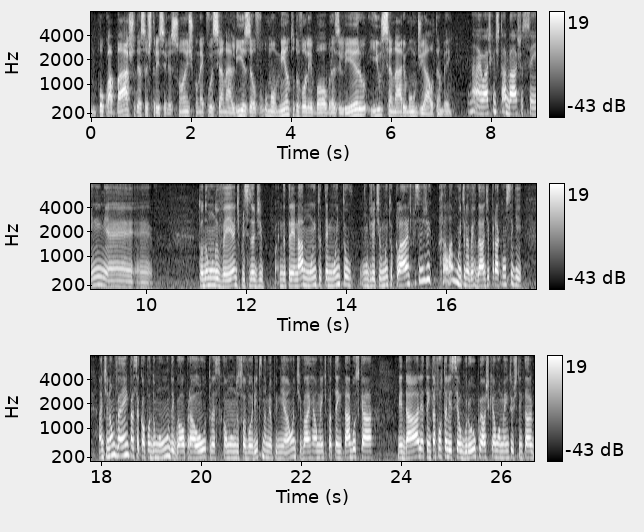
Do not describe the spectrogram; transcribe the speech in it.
um pouco abaixo dessas três seleções? Como é que você analisa o, momento do voleibol brasileiro e o cenário mundial também? Não, eu acho que a gente está abaixo, sim. É, é, todo mundo vê, a gente precisa de ainda treinar muito, ter muito, um objetivo muito claro, a gente precisa de ralar muito, na verdade, para conseguir. A gente não vem para essa Copa do Mundo igual para outras como um dos favoritos, na minha opinião. A gente vai realmente para tentar buscar medalha, tentar fortalecer o grupo. Eu acho que é o momento de tentar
